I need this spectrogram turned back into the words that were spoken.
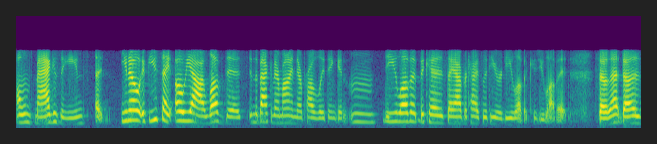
owns magazines, uh, you know, if you say, "Oh yeah, I love this," in the back of their mind they're probably thinking, "Mm, do you love it because they advertise with you or do you love it because you love it?" So that does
